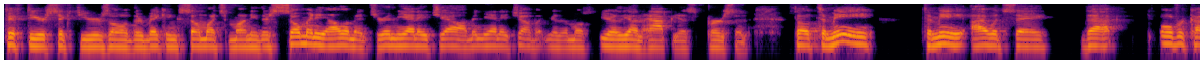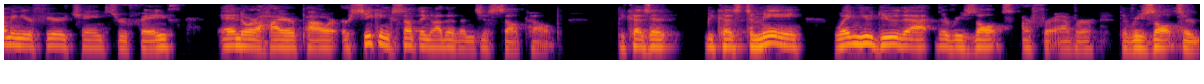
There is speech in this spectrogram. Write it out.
50 or 60 years old. They're making so much money. There's so many elements. You're in the NHL. I'm in the NHL, but you're the most you're the unhappiest person. So to me, to me, I would say that overcoming your fear of change through faith and or a higher power or seeking something other than just self-help. Because it, because to me when you do that the results are forever. The results are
